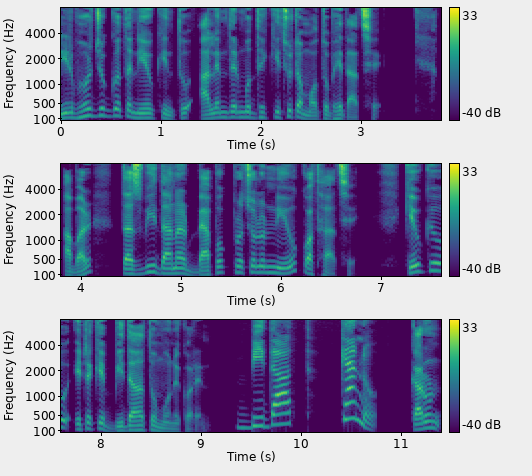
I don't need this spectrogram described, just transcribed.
নির্ভরযোগ্যতা নিয়েও কিন্তু আলেমদের মধ্যে কিছুটা মতভেদ আছে। আবার তসবিহ দানার ব্যাপক প্রচলন নিয়েও কথা আছে। কেউ কেউ এটাকে বিদাতও মনে করেন। বিদাত? কেন? কারণ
